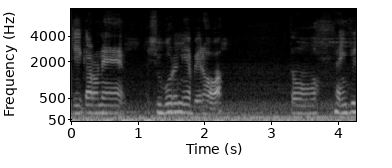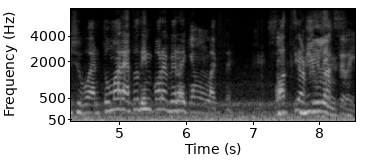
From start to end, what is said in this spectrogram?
যে কারণে শুভরে নিয়ে বের হওয়া। তো থ্যাংক ইউ শুভ। এন্ড তোমার এতদিন পরে বের হয় কেমন লাগছে? Your new feelings? লাগছে ভাই?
